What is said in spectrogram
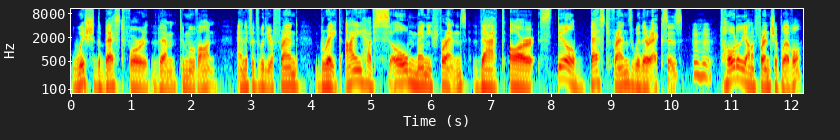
wish the best for them to move on. And if it's with your friend, great. I have so many friends that are still best friends with their exes, mm-hmm. totally on a friendship level,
